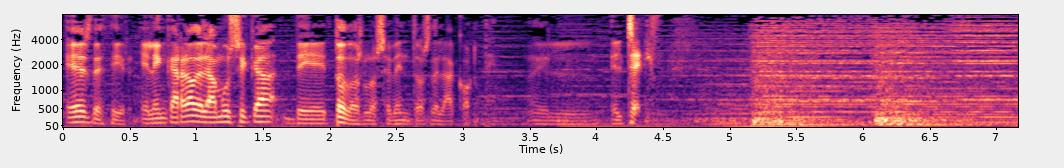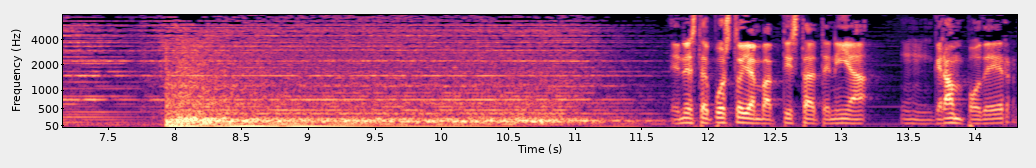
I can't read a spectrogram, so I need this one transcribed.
es decir, el encargado de la música de todos los eventos de la corte, el, el sheriff. En este puesto Jean Baptista tenía un gran poder,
